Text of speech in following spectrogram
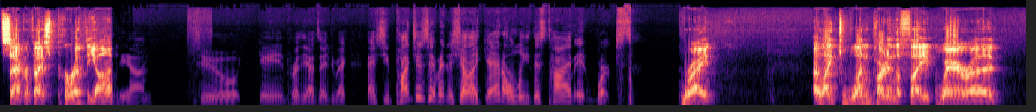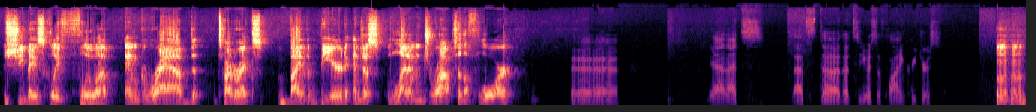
Sacrifice Pyrithion. Pyrithion to gain Pyrithion's energy back, and she punches him in the shell again. Only this time it works. Right. I liked one part in the fight where uh, she basically flew up and grabbed Tartarex by the beard and just let him drop to the floor. yeah, that's that's the that's the use of flying creatures. hmm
